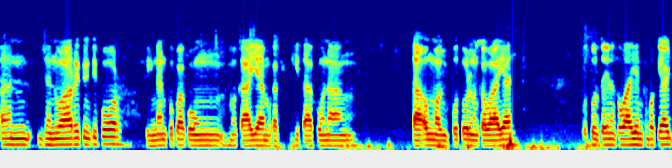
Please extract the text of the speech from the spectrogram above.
an January 24 tingnan ko pa kung makaya makakita ako ng taong magputol ng kawayan putol tayo ng kawayan ka backyard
